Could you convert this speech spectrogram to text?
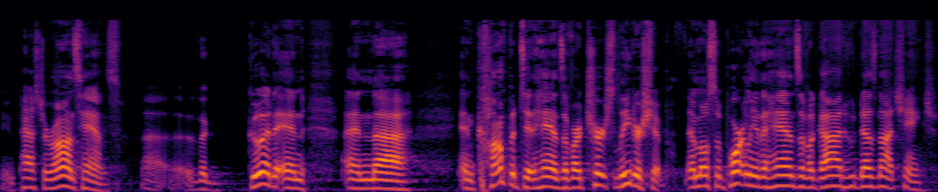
I mean, Pastor Ron's hands, uh, the good and, and, uh, and competent hands of our church leadership, and most importantly, the hands of a God who does not change.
